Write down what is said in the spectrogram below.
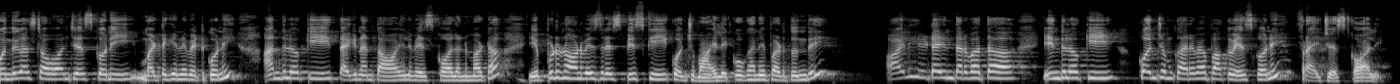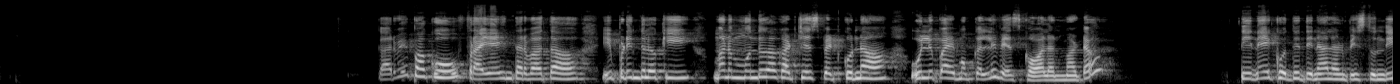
ముందుగా స్టవ్ ఆన్ చేసుకొని మట్టి గిన్నె పెట్టుకొని అందులోకి తగినంత ఆయిల్ వేసుకోవాలన్నమాట. ఎప్పుడు నాన్ వెజ్ రెసిపీస్కి కొంచెం ఆయిల్ ఎక్కువగానే పడుతుంది. ఆయిల్ హీట్ అయిన తర్వాత ఇందులోకి కొంచెం కరివేపాకు వేసుకొని ఫ్రై చేసుకోవాలి. కరివేపాకు ఫ్రై అయిన తర్వాత ఇప్పుడు ఇందులోకి మనం ముందుగా కట్ చేసి పెట్టుకున్న ఉల్లిపాయ ముక్కల్ని వేసుకోవాలన్నమాట. తినే కొద్ది తినాలనిపిస్తుంది.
